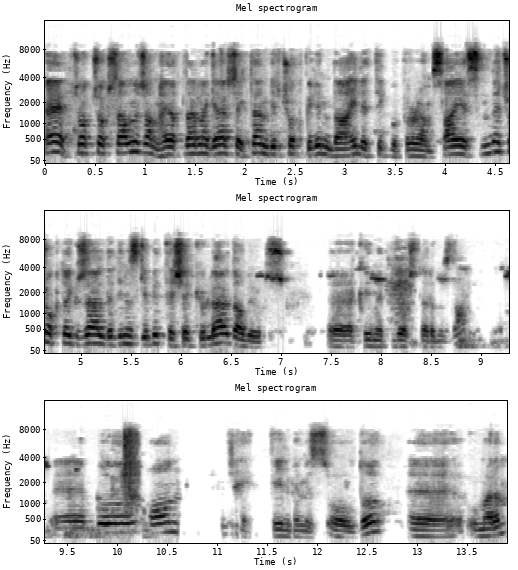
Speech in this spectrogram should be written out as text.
Evet çok çok sağ olun hocam. Hayatlarına gerçekten birçok film dahil ettik bu program sayesinde. Çok da güzel dediğiniz gibi teşekkürler de alıyoruz e, kıymetli dostlarımızdan. E, bu 10. filmimiz oldu. E, umarım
